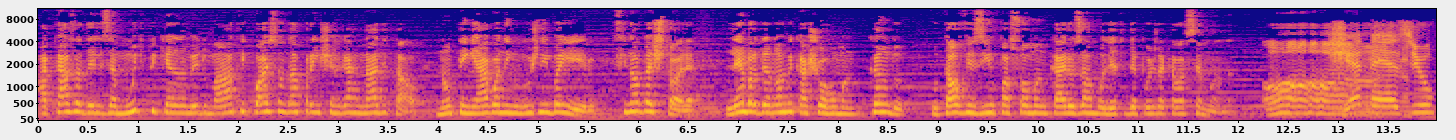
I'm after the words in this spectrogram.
a casa deles é muito pequena no meio do mato e quase não dá para enxergar nada e tal. Não tem água, nem luz, nem banheiro. Final da história. Lembra do enorme cachorro mancando? O tal vizinho passou a mancar e usar muleta depois daquela semana. Oh! Genésio.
